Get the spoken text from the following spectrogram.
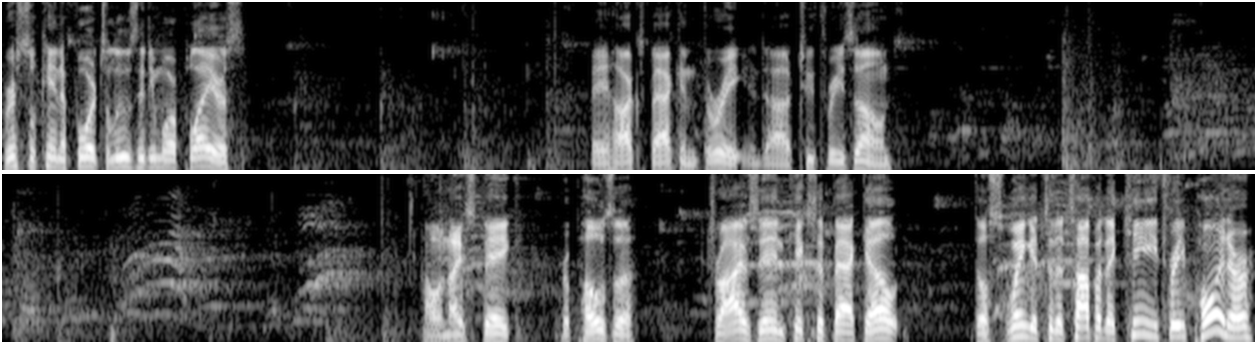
Bristol can't afford to lose any more players. Bayhawks back in three, uh, 2-3 zone. Oh, nice fake. Raposa drives in, kicks it back out. They'll swing it to the top of the key. Three-pointer.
